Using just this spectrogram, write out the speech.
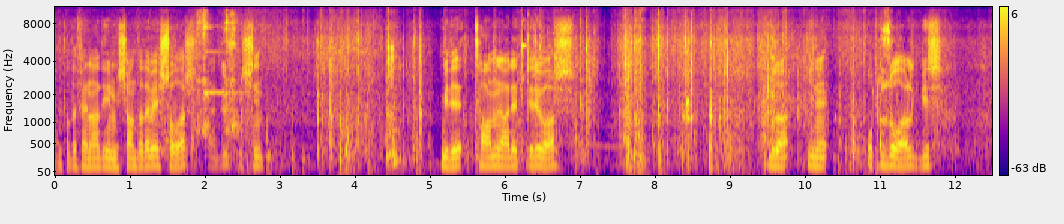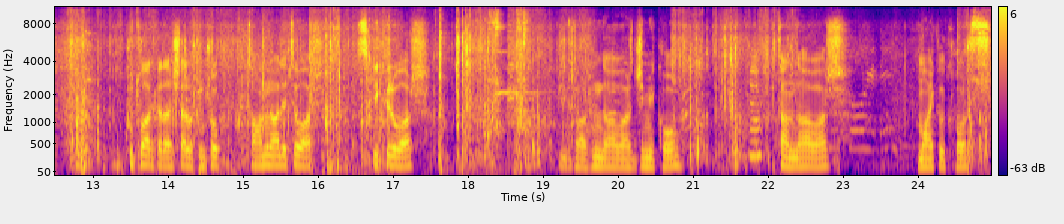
Çantada fena değilmiş. Çantada 5 dolar. Yani duş için bir de tamir aletleri var. Bu da yine 30 dolarlık bir kutu arkadaşlar. Bakın çok tamir aleti var. Speaker var. Bir parfüm daha var. Jimmy Cole. Bir tane daha var. Michael Kors.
